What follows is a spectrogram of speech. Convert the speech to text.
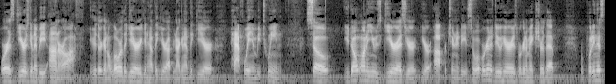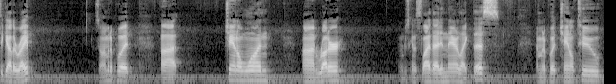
Whereas gear is going to be on or off. You're either going to lower the gear, you're going to have the gear up, you're not going to have the gear halfway in between. So you don't want to use gear as your, your opportunity. So what we're going to do here is we're going to make sure that we're putting this together, right? So I'm going to put uh, channel 1 on rudder. I'm just going to slide that in there like this. I'm going to put channel 2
